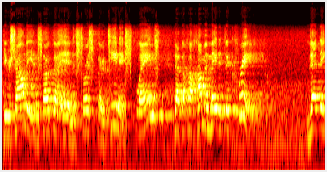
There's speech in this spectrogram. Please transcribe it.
The Yerushalmi in Sota in source 13 explains that the Chachamim made a decree that they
